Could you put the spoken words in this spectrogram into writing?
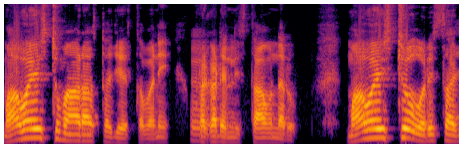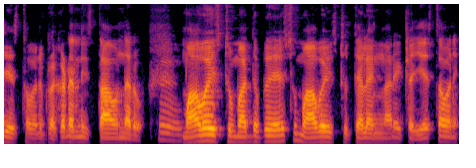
మావోయిస్టు మహారాష్ట్ర చేస్తామని ప్రకటనలు ఇస్తా ఉన్నారు. మావోయిస్టు ఒరిస్సా చేస్తామని ప్రకటనలు ఇస్తా ఉన్నారు. మావోయిస్టు మధ్యప్రదేశ్ మావోయిస్టు తెలంగాణ ఇట్లా చేస్తామని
